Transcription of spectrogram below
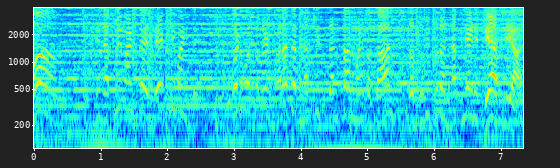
हो ही नकली माणसं आहेत बेकली माणसं उघड बोलतो नकली म्हणत असाल तर तुम्ही सुद्धा नकली आणि बेअसली आहात.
